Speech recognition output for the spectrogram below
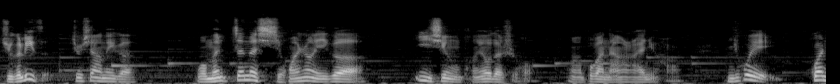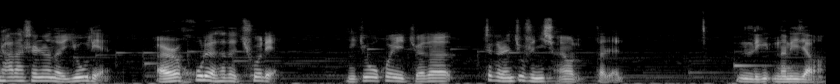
举个例子，就像那个，我们真的喜欢上一个异性朋友的时候，啊，不管男孩还是女孩，你就会观察他身上的优点，而忽略他的缺点，你就会觉得这个人就是你想要的人，理能理解吗？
